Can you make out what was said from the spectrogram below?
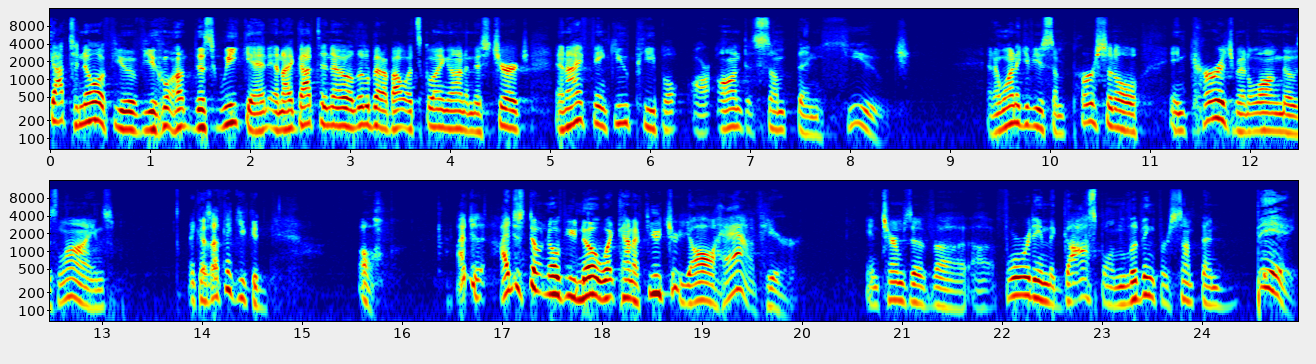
got to know a few of you on this weekend, and I got to know a little bit about what's going on in this church, and I think you people are onto something huge. And I want to give you some personal encouragement along those lines, because I think you could, oh, I just, I just don't know if you know what kind of future y'all have here in terms of uh, uh, forwarding the gospel and living for something big,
